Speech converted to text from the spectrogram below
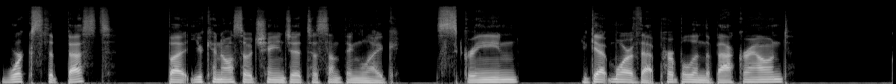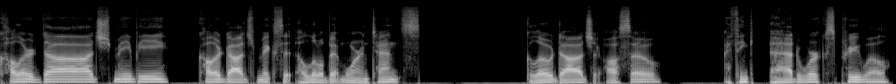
works the best, but you can also change it to something like screen. You get more of that purple in the background. Color dodge, maybe. Color dodge makes it a little bit more intense. Glow dodge also. I think add works pretty well,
